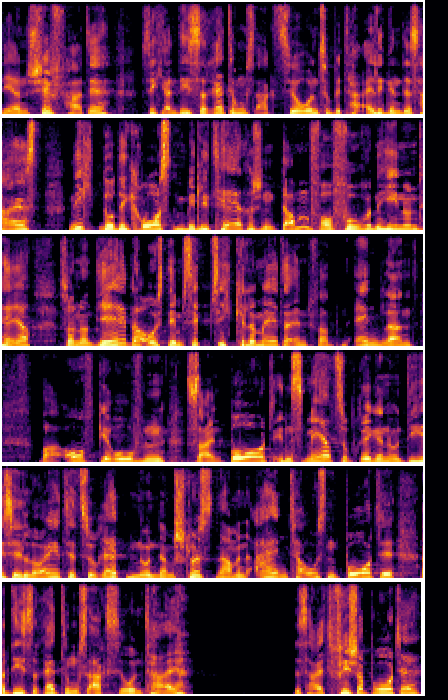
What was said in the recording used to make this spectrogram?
der ein Schiff hatte, sich an dieser Rettungsaktion zu beteiligen. Das heißt, nicht nur die großen militärischen Dampfer fuhren hin und her, sondern jeder aus dem 70 Kilometer entfernten England war aufgerufen, sein Boot ins Meer zu bringen und diese Leute zu retten. Und am Schluss nahmen 1000 Boote an dieser Rettungsaktion teil. Das heißt Fischerboote,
